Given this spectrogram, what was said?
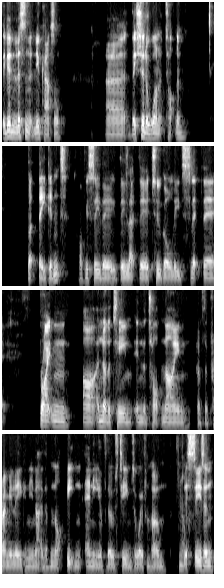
they didn't listen at Newcastle. Uh, they should have won at Tottenham, but they didn't. Obviously, they they let their two goal lead slip there. Brighton are another team in the top nine of the Premier League, and United have not beaten any of those teams away from home no. this season.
